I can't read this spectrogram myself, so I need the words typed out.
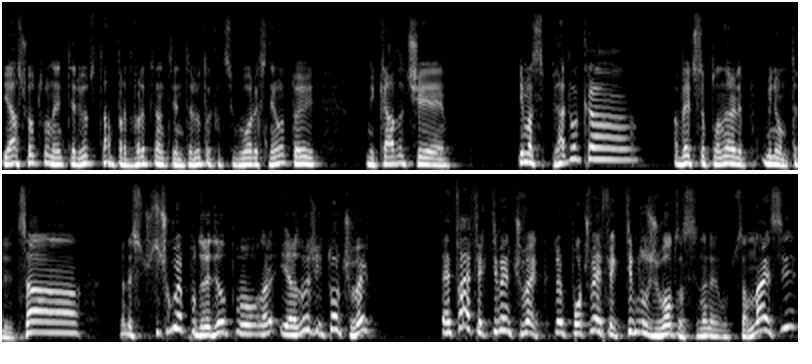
И аз, защото на интервюто, там предварителните интервюта, като си говорих с него, той ми каза, че има си приятелка, вече са планирали минимум 3 деца, нали, всичко го е подредил по... Нали, и разбираш, и то човек, е, това е ефективен човек. Той почва ефективно с живота си. Нали, от 18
